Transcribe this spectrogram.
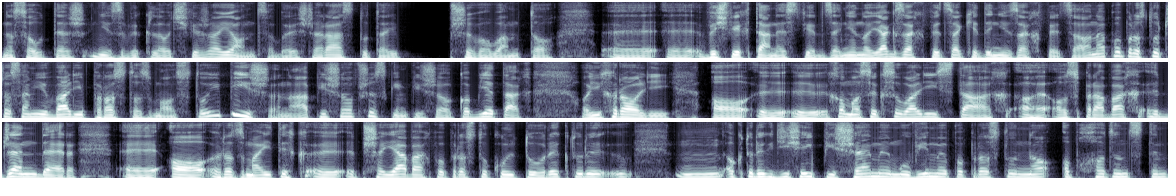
no, są też niezwykle odświeżające, bo jeszcze raz tutaj przywołam to e, e, wyświechtane stwierdzenie, no jak zachwyca, kiedy nie zachwyca. Ona po prostu czasami wali prosto z mostu i pisze, no a pisze o wszystkim. Pisze o kobietach, o ich roli, o y, y, homoseksualistach, o, o, sprawach gender, y, o rozmaitych przejawach po prostu kultury, który, mm, o których dzisiaj piszemy, mówimy po prostu, no obchodząc tym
